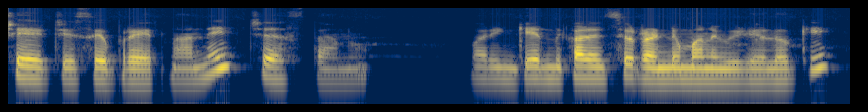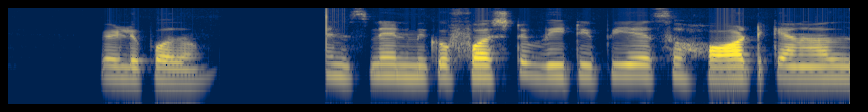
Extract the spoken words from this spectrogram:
షేర్ చేసే ప్రయత్నాన్ని చేస్తాను. మరి ఇంకెందుకనేసి రండి మన వీడియోలోకి వెళ్ళిపోదాం. ఫ్రెండ్స్ నేను మీకు first VTPS hot canal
